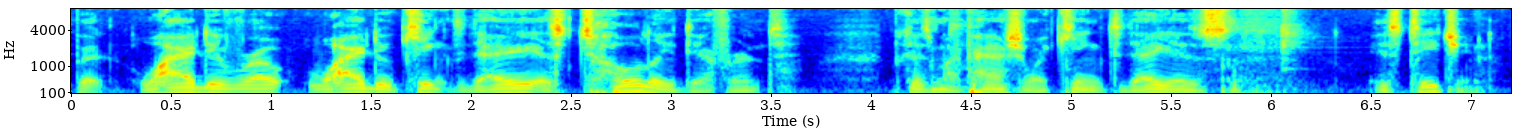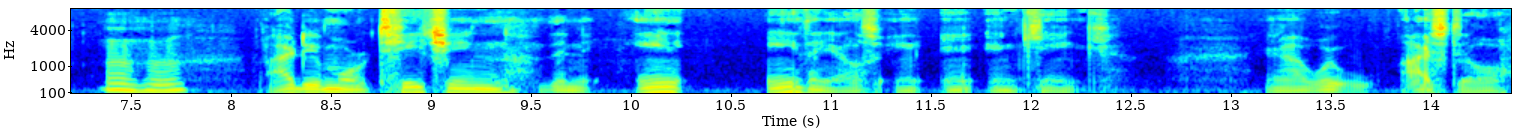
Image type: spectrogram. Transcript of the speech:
But why I do rope, why I do kink today is totally different because my passion with kink today is is teaching. Mm-hmm. I do more teaching than any, anything else in, in, in kink. You know, we, I still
